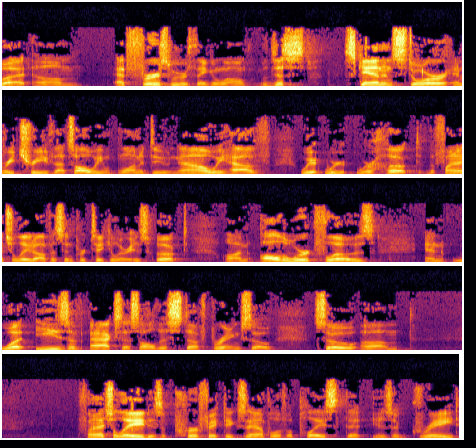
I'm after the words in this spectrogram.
But um, at first, we were thinking, well, we'll just scan and store and retrieve. That's all we want to do. Now we have, we're, we're, we're hooked, the financial aid office in particular is hooked on all the workflows and what ease of access all this stuff brings. So, so um, financial aid is a perfect example of a place that is a great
